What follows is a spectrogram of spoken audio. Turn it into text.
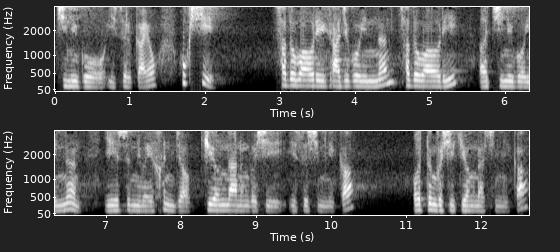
지니고 있을까요? 혹시 사도 바울이 가지고 있는, 사도 바울이 어, 지니고 있는 예수님의 흔적 기억나는 것이 있으십니까? 어떤 것이 기억나십니까?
